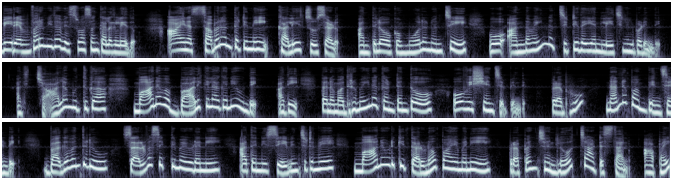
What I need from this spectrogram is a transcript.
వీరెవ్వరి మీద విశ్వాసం కలగలేదు. ఆయన సభనంతటినీ కలిగి చూశాడు. అంతలో ఒక మూల నుంచి ఓ అందమైన చిట్టి దయ్యం లేచి నిలబడింది. అది చాలా ముద్దుగా మానవ బాలికలాగానే ఉంది. అది తన మధురమైన కంఠంతో ఓ విషయం చెప్పింది. ప్రభు నన్ను పంపించండి. భగవంతుడు సర్వశక్తిమయుడని అతన్ని సేవించటమే మానవుడికి తరుణోపాయమని ప్రపంచంలో చాటిస్తాను. ఆపై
